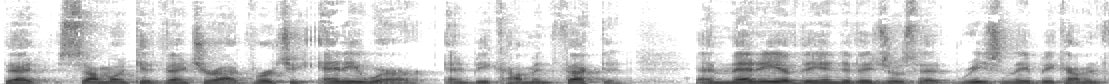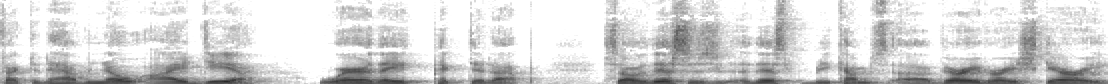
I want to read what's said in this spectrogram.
that someone could venture out virtually anywhere and become infected. And many of the individuals that recently become infected have no idea where they picked it up. So this is this becomes uh, very very scary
